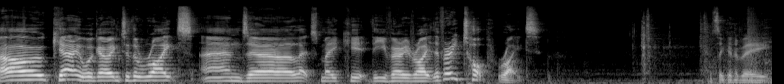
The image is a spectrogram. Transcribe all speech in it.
Okay, we're going to the right, and uh, let's make it the very right, the very top right. What's it going to be?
